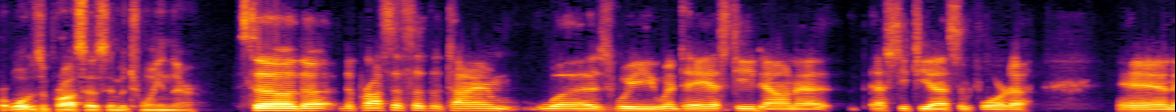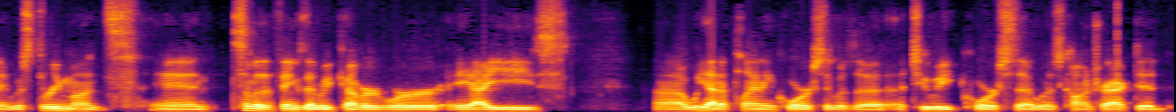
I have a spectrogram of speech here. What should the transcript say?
what was the process in between there? So the the process at the time was we went to AST down at STTS in Florida, and it was three months. And some of the things that we covered were AIEs. Uh, we had a planning course. It was a, a two week course that was contracted,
